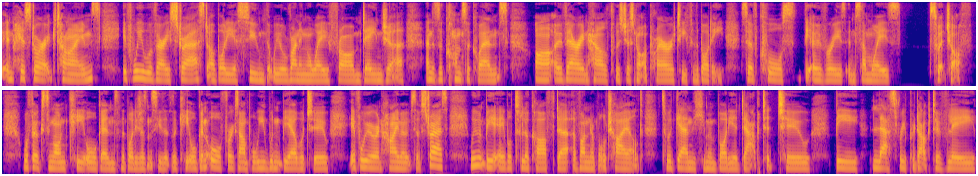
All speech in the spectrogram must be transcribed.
in historic times, if we were very stressed, our body assumed that we were running away from danger. And as a consequence, our ovarian health was just not a priority for the body. So, of course, the ovaries, in some ways, switch off. We're focusing on key organs and the body doesn't see that as a key organ. Or, for example, we wouldn't be able to, if we were in high moments of stress, we wouldn't be able to look after a vulnerable child. So again, the human body adapted to be less reproductively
